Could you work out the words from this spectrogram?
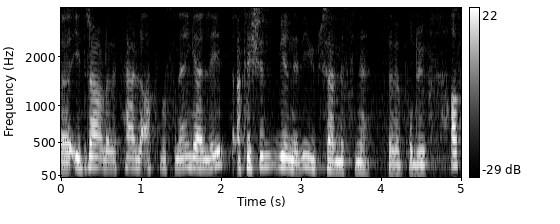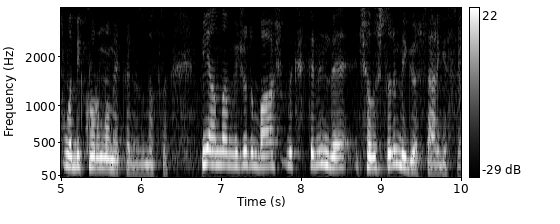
e, idrarla ve terle atmasını engelleyip ateşin bir nevi yükselmesine sebep oluyor. Aslında bir koruma mekanizması. Bir yandan vücudun bağışıklık sisteminin de çalıştığının bir göstergesi.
